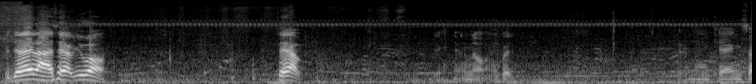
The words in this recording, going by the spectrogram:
ไปจะได้ลาแซบอยู่บ่แซบเดี๋ยวยังน้องเพิ่นน้ำแข็งใส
